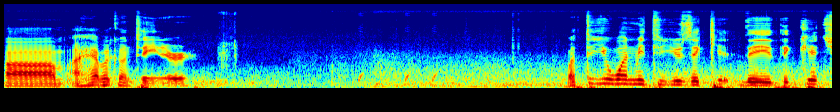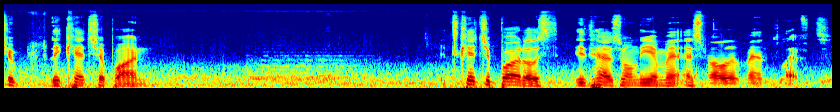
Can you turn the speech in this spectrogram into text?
Um, I have a container. What do you want me to use the the the ketchup the ketchup on? It's ketchup bottles. It has only a, a small amount left.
